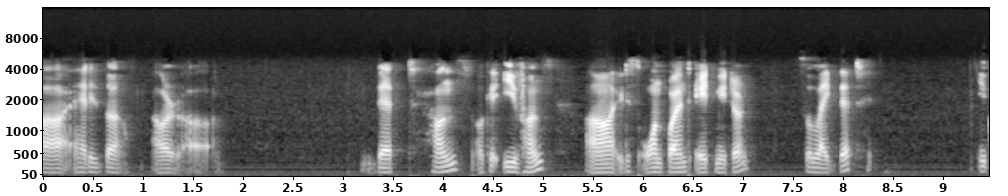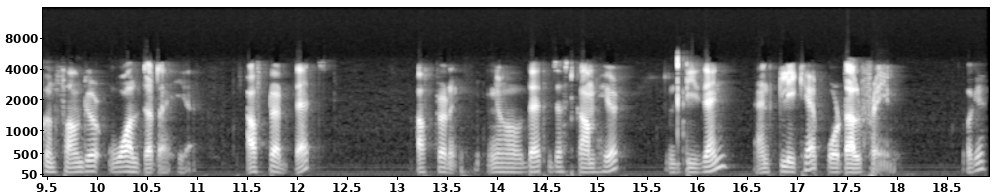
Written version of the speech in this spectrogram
uh, here is the our uh, that haunch okay Eaves haunch uh, it is 1.8 meter. So like that you can found your wall data here. After that after you know that just come here. Design and click here portal frame. Okay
